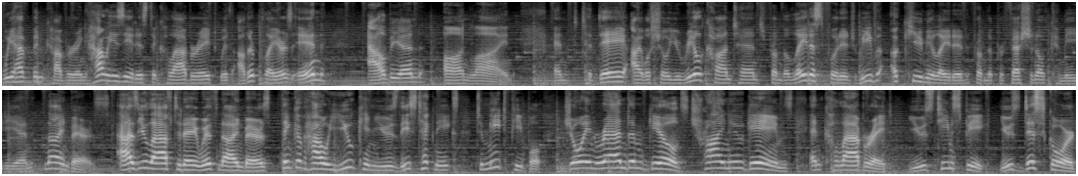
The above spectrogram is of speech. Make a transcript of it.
we have been covering how easy it is to collaborate with other players in Albion Online. And today I will show you real content from the latest footage we've accumulated from the professional comedian Nine Bears. As you laugh today with Nine Bears, think of how you can use these techniques to meet people, join random guilds, try new games, and collaborate. Use TeamSpeak, use Discord,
